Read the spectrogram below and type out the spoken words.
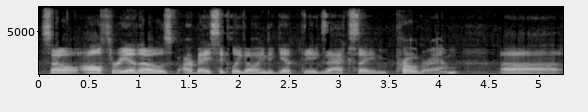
So all three of those are basically going to get the exact same program. Uh,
